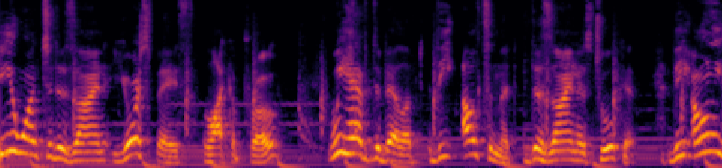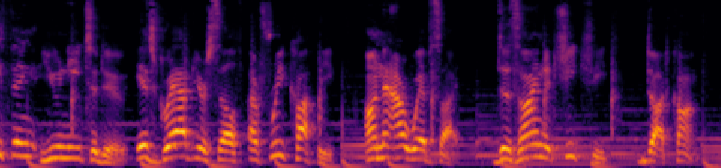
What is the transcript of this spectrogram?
you want to design your space like a pro? We have developed the ultimate designer's toolkit. The only thing you need to do is grab yourself a free copy on our website, designercheatsheet.com.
